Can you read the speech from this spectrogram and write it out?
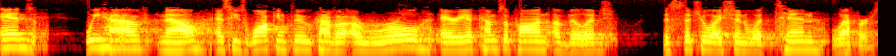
And we have now, as he's walking through kind of a, a rural area, comes upon a village this situation with 10 lepers.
